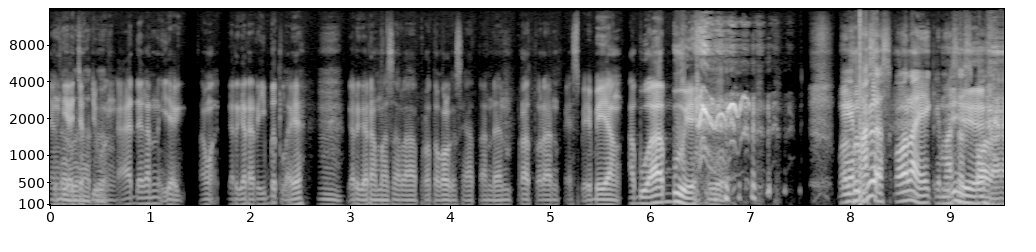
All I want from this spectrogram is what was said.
yang diajak juga nggak ada kan. Ya sama gara-gara ribet lah ya. Hmm, gara-gara masalah protokol kesehatan dan peraturan PSBB yang abu-abu ya. Iya. kayak Maksud gua- masa sekolah ya kayak masa Iya. sekolah.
